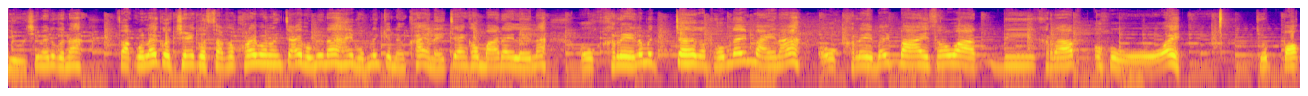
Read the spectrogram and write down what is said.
อยู่ใช่ไหมทุกคนนะฝากกดไลค์กดแชร์กด subscribe เป็นกำลังใจผมด้วยนะ ให้ผมเล่นเกมแนวค่ายไหนแจ้งเข้ามาได้เลยนะ โอเค แล้วมาเจอกับผมได้ใหม่นะ โอเคบายบายสวัสดีครับ โอ้โหจุ๊บป๊อก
